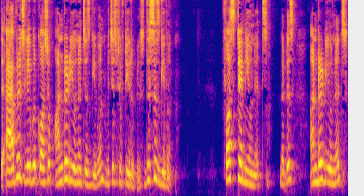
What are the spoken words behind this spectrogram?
The average labor cost of 100 units is given, which is 50 rupees. This is given. First 10 units, that is 100 units,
